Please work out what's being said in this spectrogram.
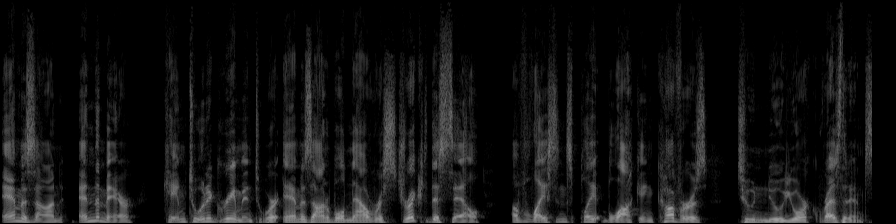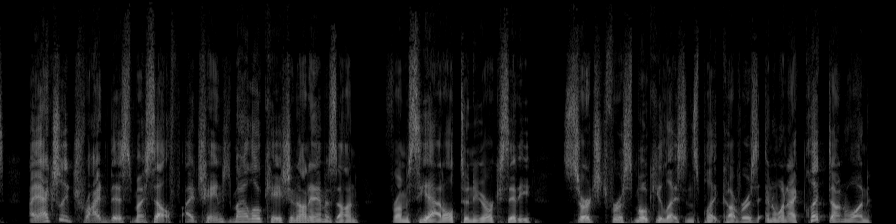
Amazon and the mayor came to an agreement where Amazon will now restrict the sale of license plate blocking covers to New York residents. I actually tried this myself. I changed my location on Amazon from Seattle to New York City, searched for smoky license plate covers, and when I clicked on one,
